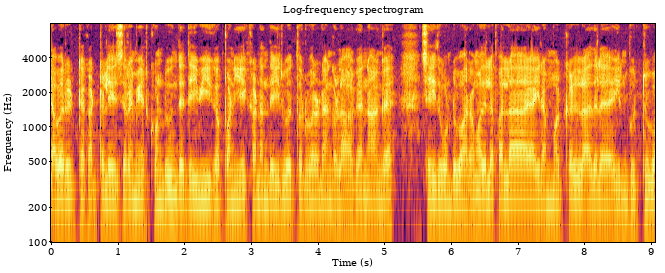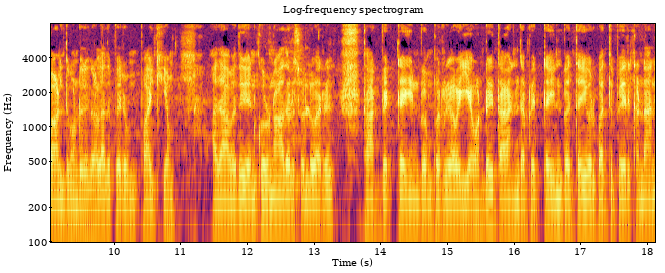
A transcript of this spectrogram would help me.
அவர்கிட்ட கட்டளையை சிறமேற்கொண்டு இந்த தெய்வீக பணியை கடந்த இருபத்தொரு வருடங்களாக நாங்கள் செய்து கொண்டு வரோம். அதில் பல ஆயிரம் மக்கள் அதில் இன்புற்று வாழ்ந்து கொண்டிருக்கிறார்கள். அது பெரும் பாக்கியம். அதாவது என் குருநாதர் சொல்லுவார் தான் பெற்ற இன்பம் பெருக வைய உண்டு. தான் இந்த பெற்ற இன்பத்தை ஒரு பத்து பேருக்கண்டான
